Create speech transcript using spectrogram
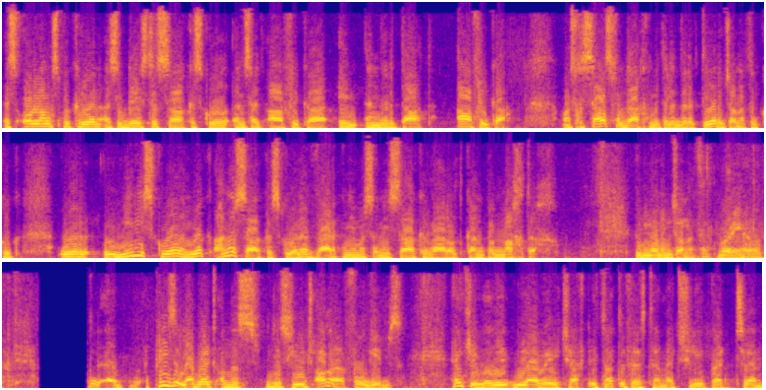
is onlangs bekroon as die beste sakeskool in Suid-Afrika en inderdaad Afrika. Ons gesels vandag met hulle direkteur Jonathan Cook oor hoe hierdie skool en ook ander sakeskole werknemers in die sakewêreld kan bemagtig. Good morning Jonathan. Morning Harold. Uh, please elaborate on this this huge honor for GIBS. Thank you. Well, we, we are very chuffed. It's not the first time actually, but um,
